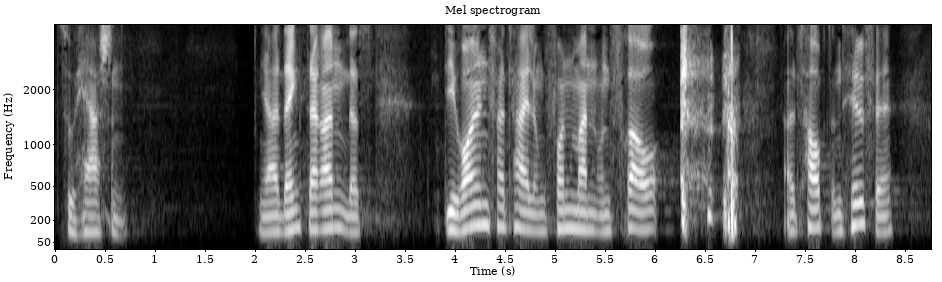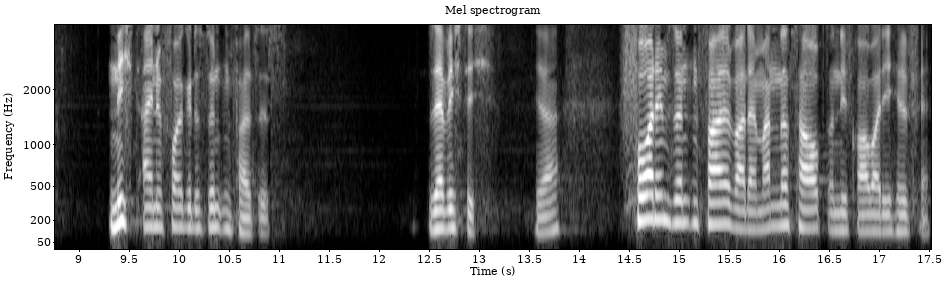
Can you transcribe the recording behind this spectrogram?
zu herrschen. Ja, denkt daran, dass die Rollenverteilung von Mann und Frau als Haupt und Hilfe nicht eine Folge des Sündenfalls ist. Sehr wichtig. Ja, vor dem Sündenfall war der Mann das Haupt und die Frau war die Hilfe.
